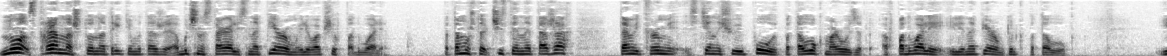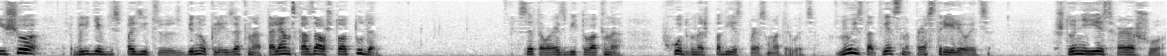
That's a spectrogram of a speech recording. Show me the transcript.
Но странно, что на третьем этаже. Обычно старались на первом или вообще в подвале. Потому что чисто на этажах там ведь кроме стен еще и пол, и потолок морозят, а в подвале или на первом только потолок. И еще, глядев диспозицию с бинокля из окна, Толян сказал, что оттуда, с этого разбитого окна, вход в наш подъезд просматривается. Ну и, соответственно, простреливается. Что не есть хорошо.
